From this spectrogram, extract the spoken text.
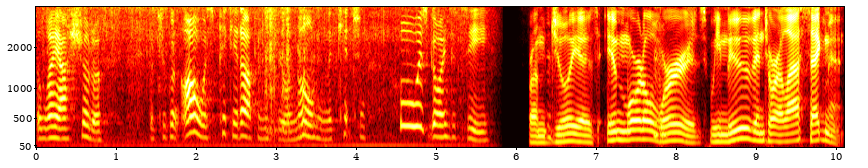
the way I should have. But you can always pick it up, and if you're alone in the kitchen, who is going to see? From Julia's immortal hmm. words, we move into our last segment,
